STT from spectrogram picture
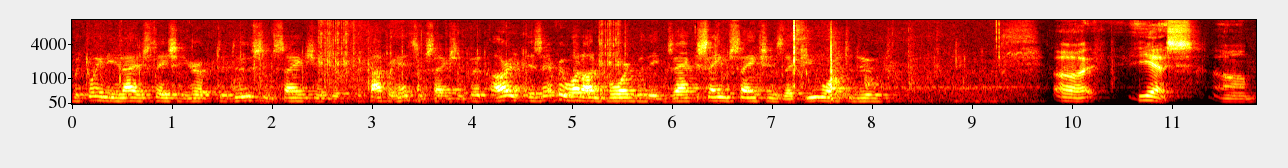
between the United States and Europe, to do some sanctions, a comprehensive sanctions, but are, is everyone on board with the exact same sanctions that you want to do? Uh, Yes. um,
